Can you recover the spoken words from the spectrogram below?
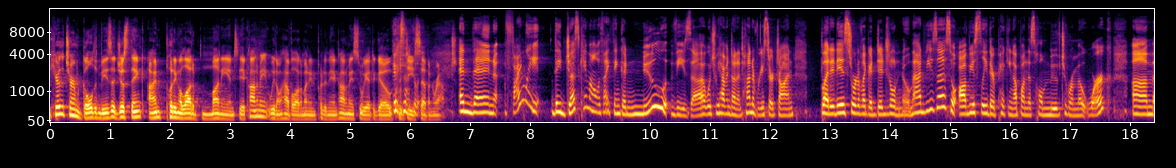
hear the term golden visa, just think I'm putting a lot of money into the economy. We don't have a lot of money to put in the economy, so we had to go Exactly. the D7 route. And then finally, they just came out with, I think, a new visa, which we haven't done a ton of research on, but it is sort of like a digital nomad visa. So obviously, they're picking up on this whole move to remote work. Um,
